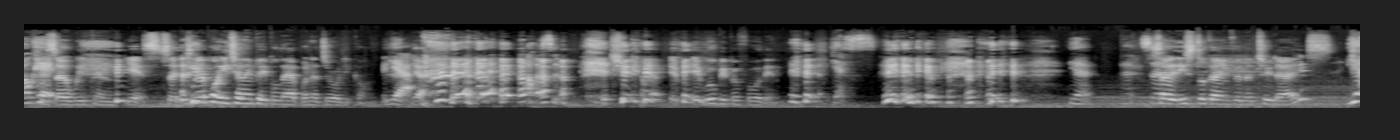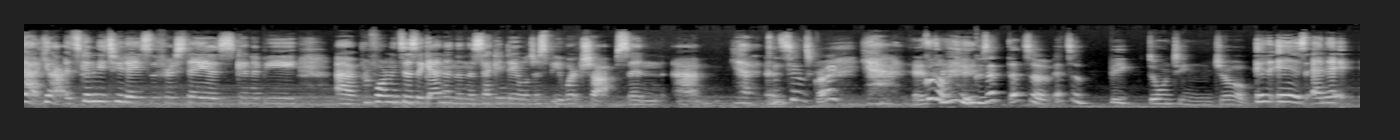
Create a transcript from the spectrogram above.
Okay. So we can, yes. So there's no point you telling people that when it's already gone. Yeah. yeah. awesome. It should come out. It, it will be before then. yes. yeah. That's, so you're still going for the two days? Yeah, yeah. It's going to be two days. The first day is going to be uh, performances again, and then the second day will just be workshops. And um, yeah, and, that sounds great. Yeah, good on you because that, that's a that's a big daunting job. It is, and it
